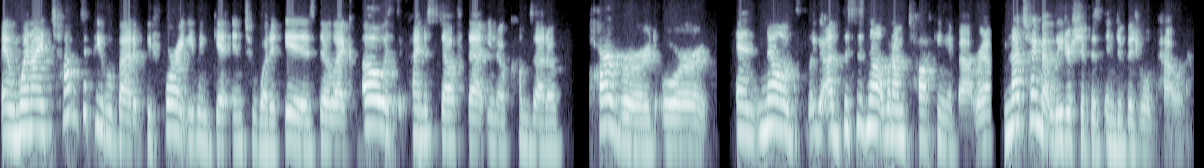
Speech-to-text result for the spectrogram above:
And when i talk to people about it before i even get into what it is they're like oh it's the kind of stuff that you know comes out of harvard or and no, like, uh, this is not what I'm talking about, right? I'm not talking about leadership as individual power.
